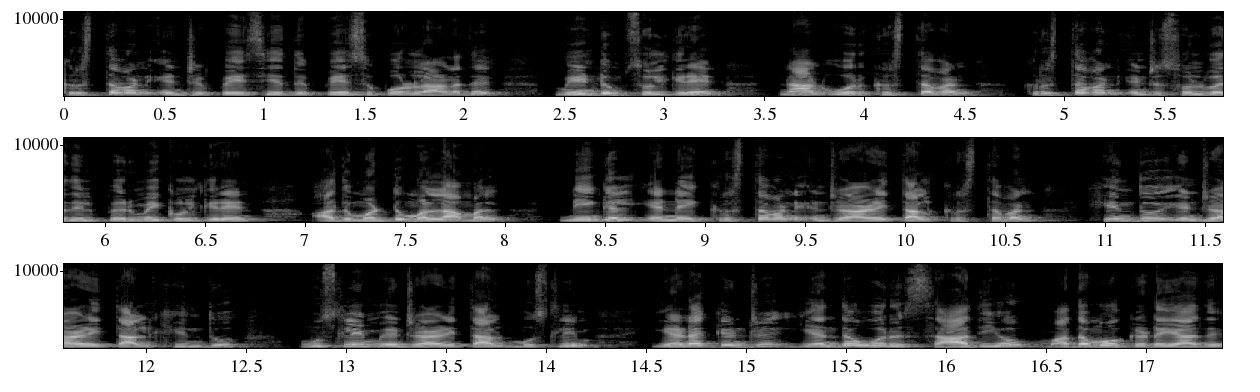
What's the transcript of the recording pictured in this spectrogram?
கிறிஸ்தவன் என்று பேசியது பேசு பொருளானது. மீண்டும் சொல்கிறேன் நான் ஒரு கிறிஸ்தவன். கிறிஸ்தவன் என்று சொல்வதில் பெருமை கொள்கிறேன். அது மட்டுமல்லாமல் நீங்கள் என்னை கிறிஸ்தவன் என்று அழைத்தால் கிறிஸ்தவன் ஹிந்து என்று அழைத்தால் ஹிந்து முஸ்லிம் என்று அழைத்தால் முஸ்லிம். எனக்கென்று எந்த ஒரு சாதியோ மதமோ கிடையாது.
